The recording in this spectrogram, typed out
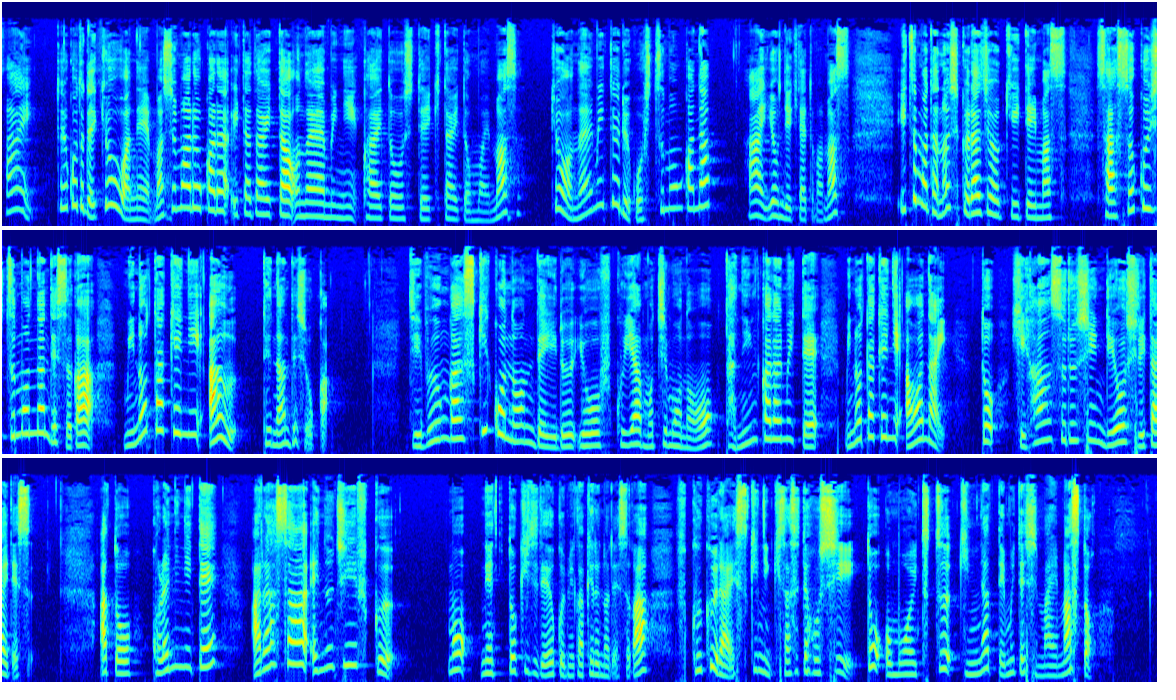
はい。ということで今日はね、マシュマロからいただいたお悩みに回答していきたいと思います。今日はお悩みというよりご質問かな？はい、読んでいきたいと思います。いつも楽しくラジオを聞いています。早速質問なんですが、身の丈に合うって何でしょうか？自分が好き好んでいる洋服や持ち物を他人から見て身の丈に合わないと批判する心理を知りたいです。あと、これに似て、アラサー NG 服もネット記事でよく見かけるのですが、服くらい好きに着させてほしいと思いつつ気になって見てしまいますと。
